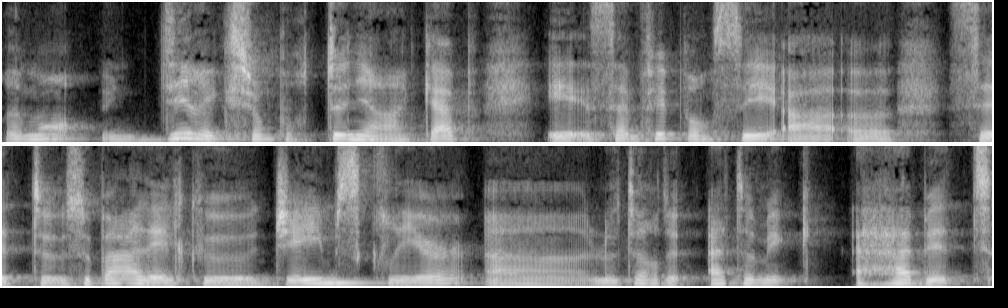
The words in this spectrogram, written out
vraiment une direction pour tenir un cap. Et ça me fait penser à euh, cette, ce parallèle que James Clear, euh, l'auteur de Atomic Habit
